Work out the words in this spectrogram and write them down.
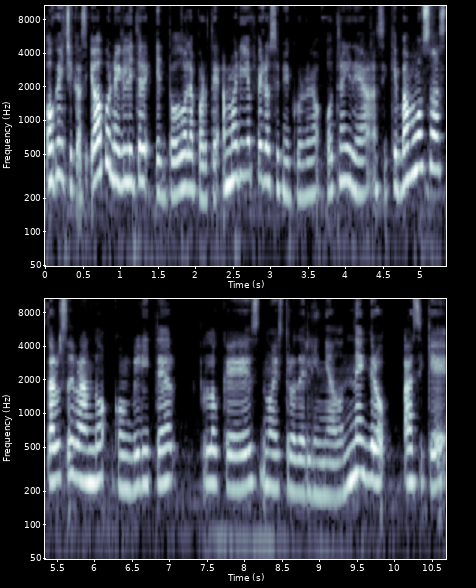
Ok chicas, iba a poner glitter en toda la parte amarilla, pero se me ocurrió otra idea. Así que vamos a estar cerrando con glitter lo que es nuestro delineado negro. Así que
